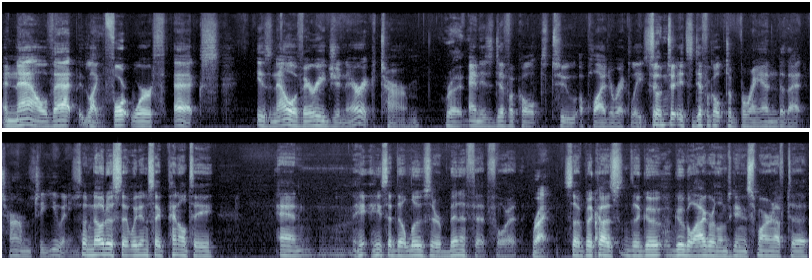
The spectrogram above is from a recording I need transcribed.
And now that like Fort Worth X is now a very generic term Right. and is difficult to apply directly. To, So- to, it's difficult to brand that term to you anymore. So notice that we didn't say penalty, and he, he said they'll lose their benefit for it. right. So because the Goo- Google is getting smart enough to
